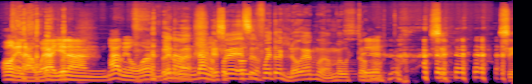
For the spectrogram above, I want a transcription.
Oye, la weá llena de andamios, weón. Llena de andamios. por Ese, fue tu eslogan, weón. Me gustó, Sí. me gustó. Sí, sí.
